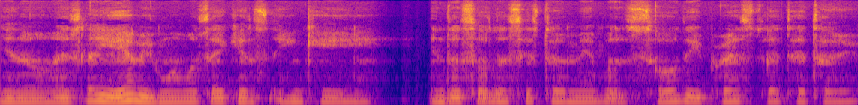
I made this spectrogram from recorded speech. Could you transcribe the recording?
You know, it's like everyone was against Enki in the solar system. It was so depressed at that time.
